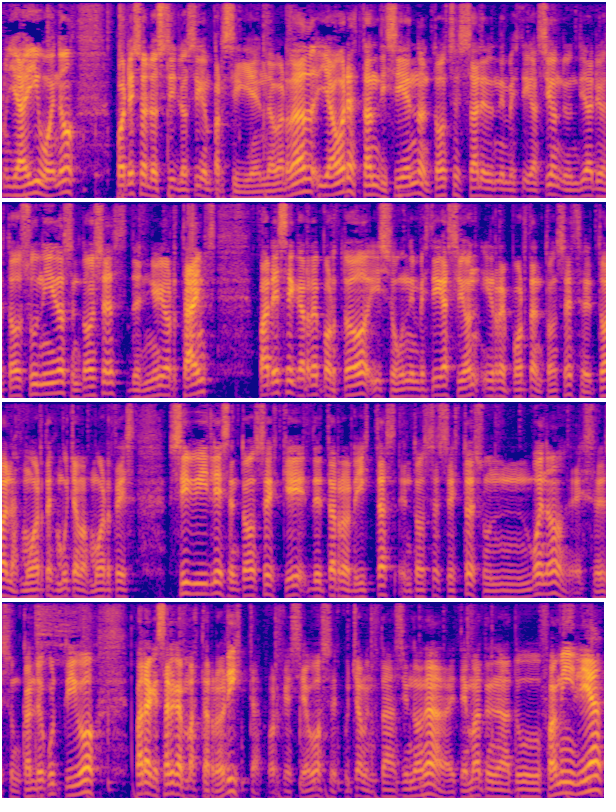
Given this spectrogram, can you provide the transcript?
y ahí, bueno, por eso lo, lo, siguen persiguiendo, ¿verdad? Y ahora están diciendo, entonces sale de una investigación de un diario de Estados Unidos, entonces, del New York Times, parece que reportó, hizo una investigación y reporta entonces de todas las muertes, muchas más muertes civiles entonces que de terroristas. Entonces esto es un, bueno, es, un caldo cultivo para que salgan más terroristas, porque si a vos, escuchame, no estás haciendo nada y te maten a tu familia,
